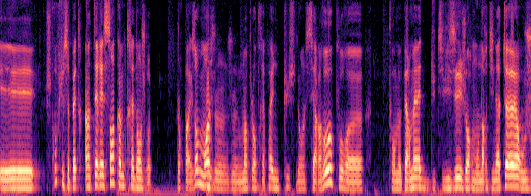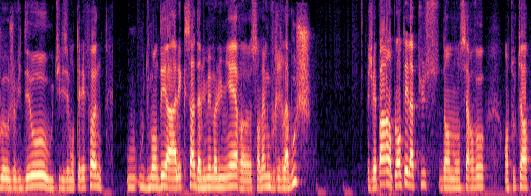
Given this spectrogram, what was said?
et je trouve que ça peut être intéressant comme très dangereux. Genre par exemple, moi je, je ne m'implanterai pas une puce dans le cerveau pour, euh, pour me permettre d'utiliser genre mon ordinateur ou jouer aux jeux vidéo ou utiliser mon téléphone ou, demander à Alexa d'allumer ma lumière euh, sans même ouvrir la bouche. Je vais pas implanter la puce dans mon cerveau, en tout cas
